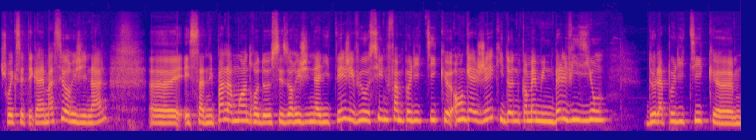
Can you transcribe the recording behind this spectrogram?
Je trouvais que c'était quand même assez original. Euh, et ça n'est pas la moindre de ses originalités. J'ai vu aussi une femme politique engagée qui donne quand même une belle vision de la politique. Euh,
